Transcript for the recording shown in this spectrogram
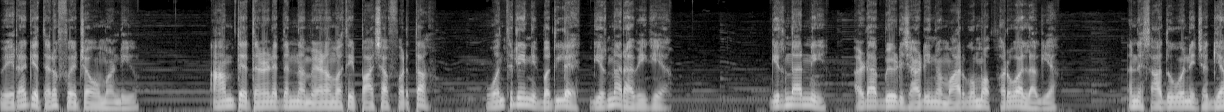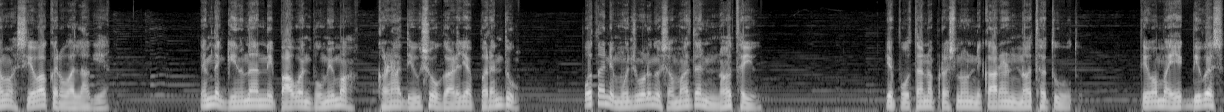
વૈરાગ્ય તરફ વેચાવા માંડ્યું. આમ તે તરણેતરના મેળામાંથી પાછા ફરતા વંથલીની બદલે ગિરનાર આવી ગયા. ગિરનારની અડાબીડ ઝાડીના માર્ગોમાં ફરવા લાગ્યા અને સાધુઓની જગ્યામાં સેવા કરવા લાગ્યા. તેમને ગિરનારની પાવન ભૂમિમાં ઘણા દિવસો ગાળ્યા પરંતુ પોતાની મૂંઝવણનું સમાધાન ન થયું. કે પોતાના પ્રશ્નોનું નિકારણ ન થતું હતું. તેવામાં એક દિવસ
